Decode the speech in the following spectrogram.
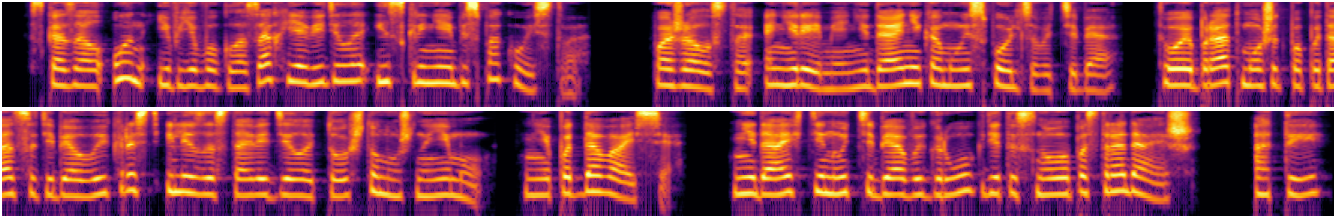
— сказал он, и в его глазах я видела искреннее беспокойство. «Пожалуйста, Энеремия, не дай никому использовать тебя. Твой брат может попытаться тебя выкрасть или заставить делать то, что нужно ему. Не поддавайся. Не дай втянуть тебя в игру, где ты снова пострадаешь. А ты?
